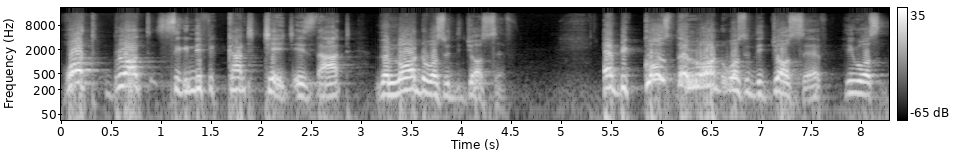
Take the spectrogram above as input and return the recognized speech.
what brought significant change is that the Lord was with Joseph. And because the Lord was with Joseph, he was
